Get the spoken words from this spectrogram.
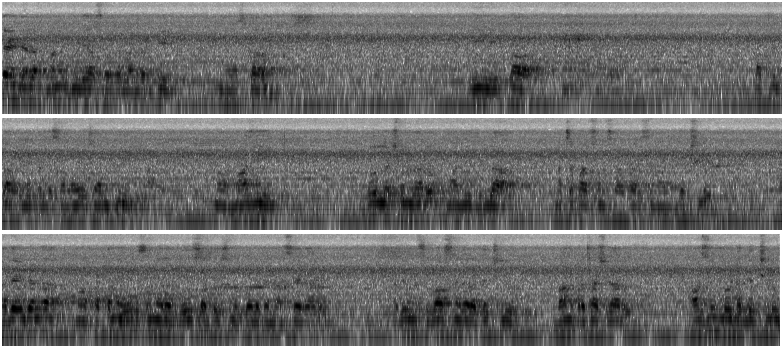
ప్రింట్ అండ్. ఎలక్ట్రానిక్ మీడియా సోదరులందరికీ నమస్కారం. ఈ యొక్క పత్రికా విలేకరుల సమావేశానికి మా మాజీ గోల్ లక్ష్మణ్ గారు మాజీ జిల్లా మత్స్యపార్శ్వం సహకార సంఘం అధ్యక్షులు అదేవిధంగా మా పట్టణ యువ సంఘాల జోస్ అధ్యక్షులు గోలక నర్సయ్య గారు అదేవిధంగా సుభాష్ నగర్ అధ్యక్షులు భానుప్రకాష్ గారు హౌసింగ్ బోర్డు అధ్యక్షులు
